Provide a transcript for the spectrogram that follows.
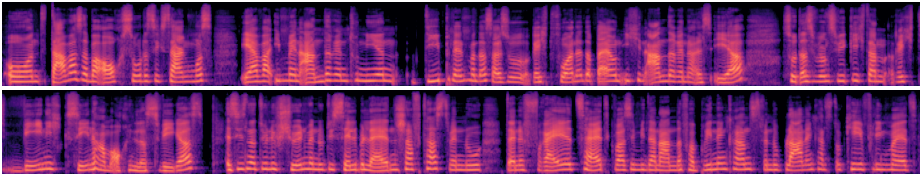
Und da war es aber auch so, dass ich sagen muss, er war immer in anderen Turnieren, Deep nennt man das, also recht vorne dabei und ich in anderen als er, sodass wir uns wirklich dann recht wenig gesehen haben, auch in Las Vegas. Es ist natürlich schön, wenn du dieselbe Leidenschaft hast, wenn du deine freie Zeit quasi miteinander verbringen kannst, wenn du planen kannst, okay, fliegen wir jetzt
